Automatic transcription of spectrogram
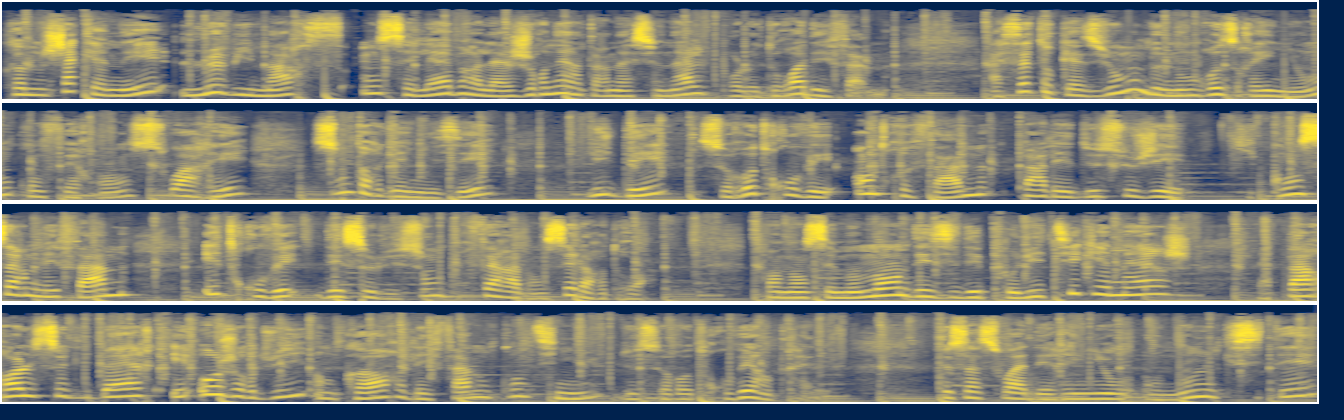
Comme chaque année, le 8 mars, on célèbre la Journée internationale pour le droit des femmes. À cette occasion, de nombreuses réunions, conférences, soirées sont organisées L'idée, se retrouver entre femmes, parler de sujets qui concernent les femmes et trouver des solutions pour faire avancer leurs droits. Pendant ces moments, des idées politiques émergent, la parole se libère et aujourd'hui encore, les femmes continuent de se retrouver entre elles. Que ce soit des réunions en non-mixité,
